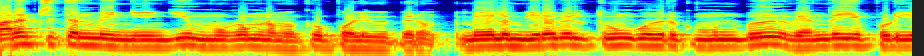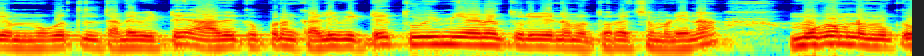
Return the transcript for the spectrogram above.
வறட்சித்தன்மை நீங்கி முகம் நமக்கு பொலிவு பெறும். மேலும் இரவில் தூங்குவதற்கு முன்பு வெந்தய பொடியை முகத்தில் தடவிட்டு அதுக்கப்புறம் கழுவிட்டு தூய்மையான துளியை நம்ம துடைச்சோம் அப்படின்னா முகம் நமக்கு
